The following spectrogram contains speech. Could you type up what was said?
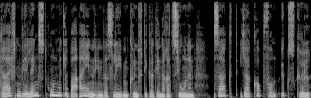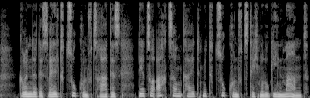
greifen wir längst unmittelbar ein in das Leben künftiger Generationen, sagt Jakob von Uexküll, Gründer des Weltzukunftsrates, der zur Achtsamkeit mit Zukunftstechnologien mahnt.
